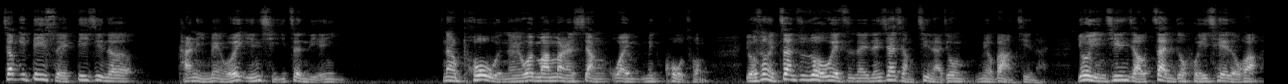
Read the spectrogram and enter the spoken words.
像一滴水滴进了盘里面，我会引起一阵涟漪，那个波纹呢会慢慢的向外面扩充。有时候你站住这个位置呢，人家想进来就没有办法进来。有引擎脚站一个回切的话，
